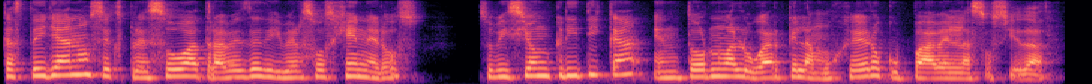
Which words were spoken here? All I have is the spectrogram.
Castellanos expresó a través de diversos géneros su visión crítica en torno al lugar que la mujer ocupaba en la sociedad.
